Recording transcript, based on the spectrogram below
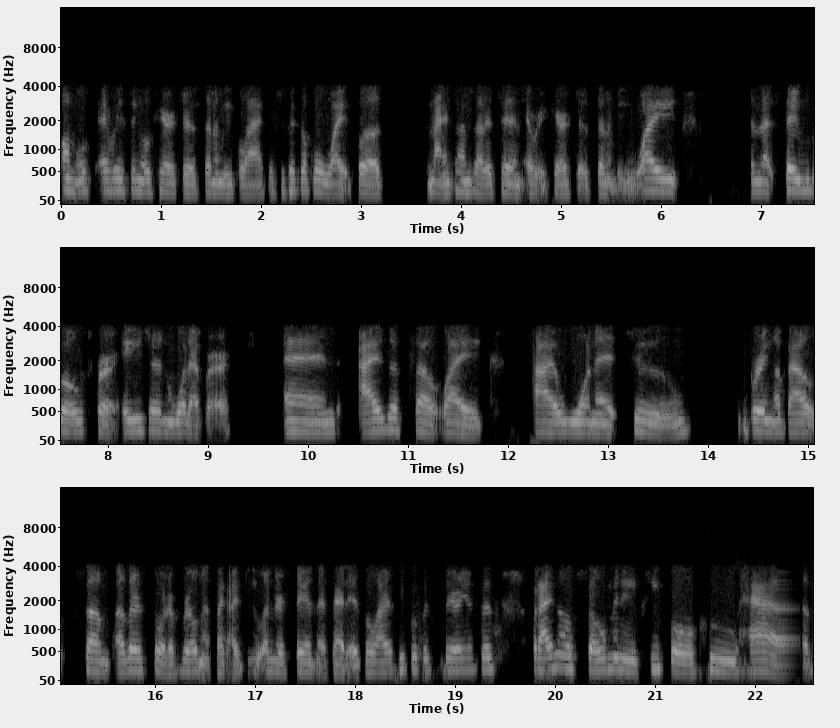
almost every single character is going to be black. If you pick up a white book, nine times out of 10, every character is going to be white. And that same goes for Asian, whatever. And I just felt like I wanted to bring about some other sort of realness. Like I do understand that that is a lot of people's experiences, but I know so many people who have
